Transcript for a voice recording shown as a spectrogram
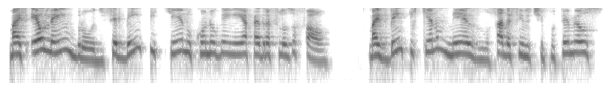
Mas eu lembro de ser bem pequeno quando eu ganhei a Pedra Filosofal. Mas bem pequeno mesmo, sabe? Assim, do tipo, ter meus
